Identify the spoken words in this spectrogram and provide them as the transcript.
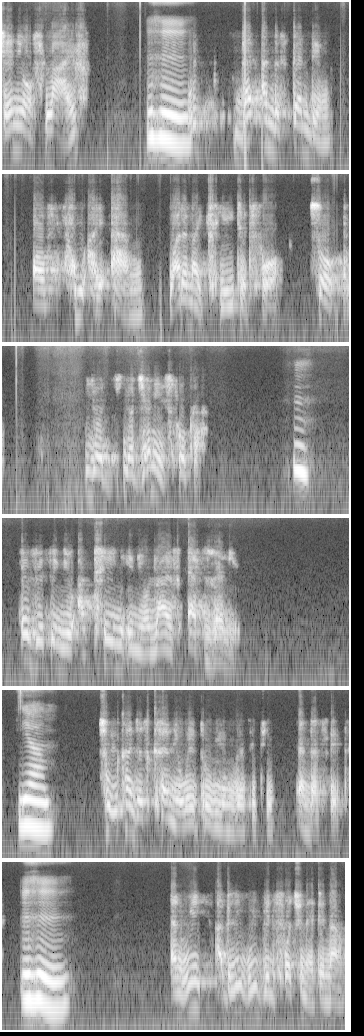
journey of life mm-hmm, with that understanding of who I am, what am I created for. So your your journey is focused. Hmm. Everything you attain in your life adds value. yeah, So you can't just cram your way through university and that's it. mm-hmm, And we, I believe, we've been fortunate enough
